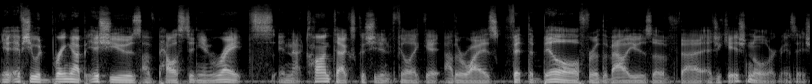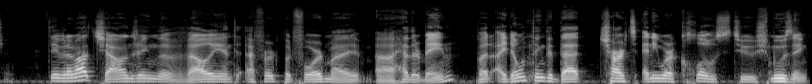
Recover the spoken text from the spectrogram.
if she would bring up issues of Palestinian rights in that context because she didn't feel like it otherwise fit the bill for the values of that educational organization. David, I'm not challenging the valiant effort put forward by uh, Heather Bain, but I don't think that that charts anywhere close to schmoozing.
